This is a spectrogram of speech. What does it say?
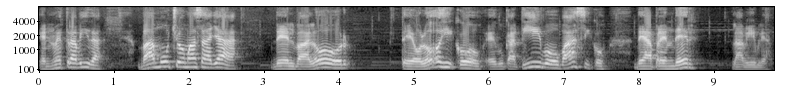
en nuestra vida va mucho más allá del valor teológico, educativo, básico de aprender la Biblia.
